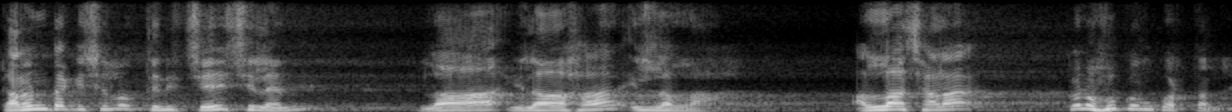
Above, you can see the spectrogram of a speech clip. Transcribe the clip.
কারণটা কি ছিল? তিনি চেয়েছিলেন, লা ইলাহা ইল্লাল্লাহ। আল্লাহ ছাড়া কোনো হুকুম কর্তা নাই।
